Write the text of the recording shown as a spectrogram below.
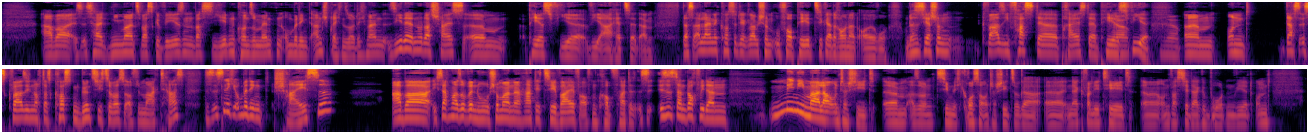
Aber es ist halt niemals was gewesen, was jeden Konsumenten unbedingt ansprechen sollte. Ich meine, sieh dir nur das scheiß ähm, PS4 VR-Headset an. Das alleine kostet ja, glaube ich, schon UVP ca. 300 Euro. Und das ist ja schon quasi fast der Preis der PS4. Ja, ja. Ähm, und das ist quasi noch das kostengünstigste, was du auf dem Markt hast. Das ist nicht unbedingt scheiße, aber ich sag mal so, wenn du schon mal eine HTC Vive auf dem Kopf hattest, ist, ist es dann doch wieder ein minimaler Unterschied, ähm, also ein ziemlich großer Unterschied sogar äh, in der Qualität äh, und was dir da geboten wird. Und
